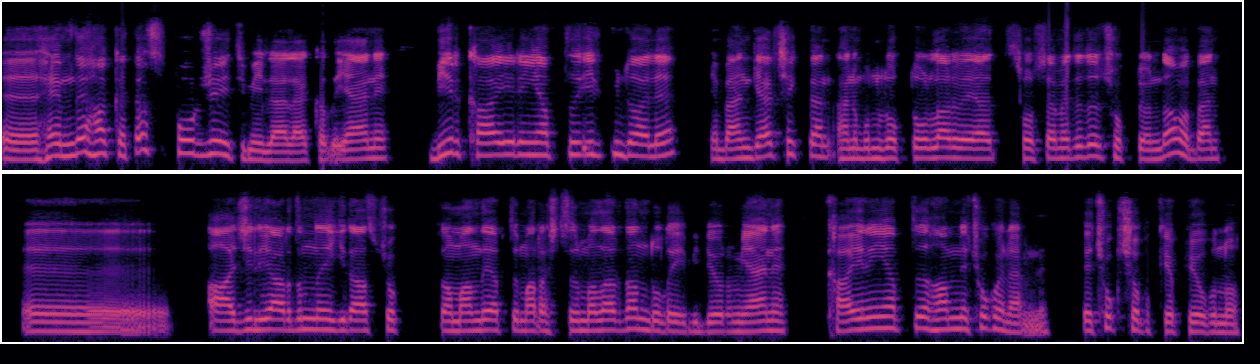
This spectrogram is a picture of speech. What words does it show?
Ee, hem de hakikaten sporcu eğitimiyle alakalı. Yani bir Kair'in yaptığı ilk müdahale ben gerçekten hani bunu doktorlar veya sosyal medyada da çok döndü ama ben e, acil yardımla ilgili az çok zamanda yaptığım araştırmalardan dolayı biliyorum. Yani Kair'in yaptığı hamle çok önemli ve çok çabuk yapıyor bunu.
